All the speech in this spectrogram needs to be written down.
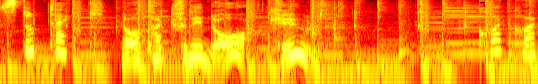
Stort tack! Ja, tack för idag. Kul! Quack, quack.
